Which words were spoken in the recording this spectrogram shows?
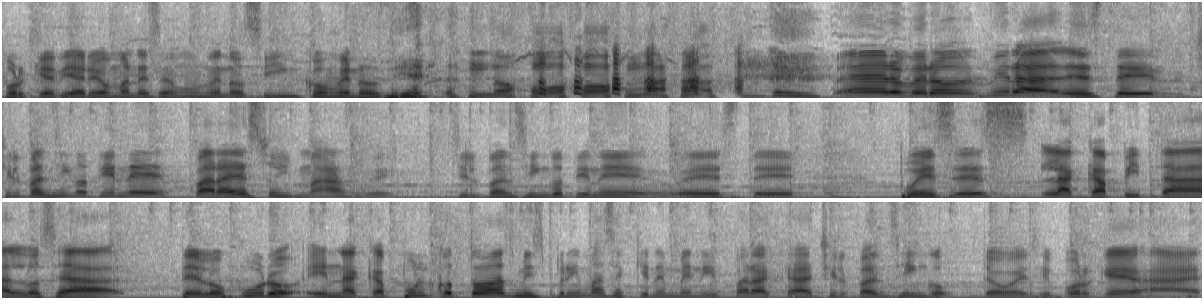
porque diario amanecemos menos 5, menos 10. No, mames. Pero, pero, mira, este, Chilpancingo tiene para eso y más, güey. Chilpancingo tiene, este, pues es la capital, o sea, te lo juro, en Acapulco todas mis primas se quieren venir para acá a Chilpancingo. Te voy a decir por qué. Ah,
